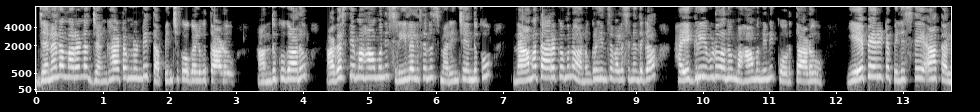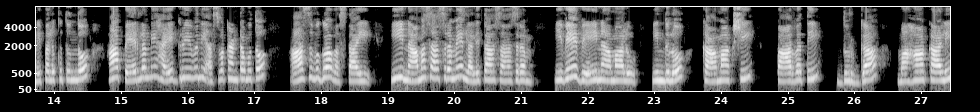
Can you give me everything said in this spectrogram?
జనన మరణ జంఘాటం నుండి తప్పించుకోగలుగుతాడు. అందుకుగాను అగస్త్య మహాముని శ్రీలలితను స్మరించేందుకు నామతారకమును అనుగ్రహించవలసినదిగా హయగ్రీవుడు అను మహామునిని కోరుతాడు. ఏ పేరిట పిలిస్తే ఆ తల్లి పలుకుతుందో ఆ పేర్లన్నీ హయగ్రీవుని అశ్వకంఠముతో ఆసువుగా వస్తాయి. ఈ నామశాస్త్రమే లలితా సహస్రం ఇవే వేయి నామాలు. ఇందులో కామాక్షి పార్వతి దుర్గా మహాకాళి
